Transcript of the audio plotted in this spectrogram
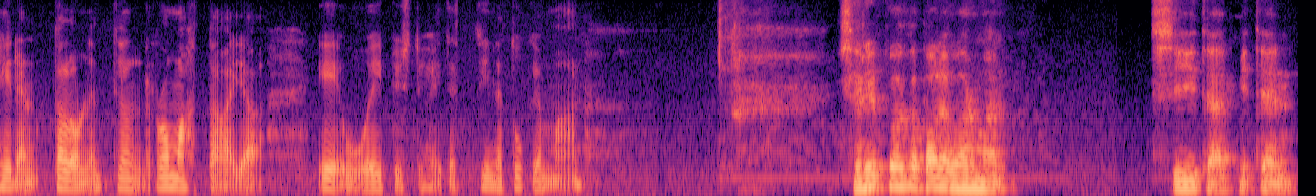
heidän talouden tilanne romahtaa ja EU ei pysty heitä siinä tukemaan? Se riippuu aika paljon varmaan siitä, että miten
